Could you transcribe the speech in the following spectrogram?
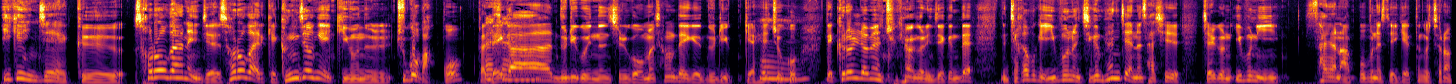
이게 이제 그 서로 간에 이제 서로가 이렇게 긍정의 기운을 주고받고 그러니까. 내가 누리고 있는 즐거움을 상대에게 누리게 해주고 음. 근데 그러려면 중요한 건 이제 근데 제가 보기에 이분은 지금 현재는 사실 제가 이분이 사연 앞부분에서 얘기했던 것처럼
